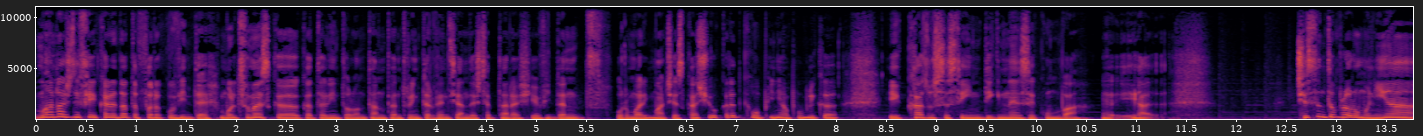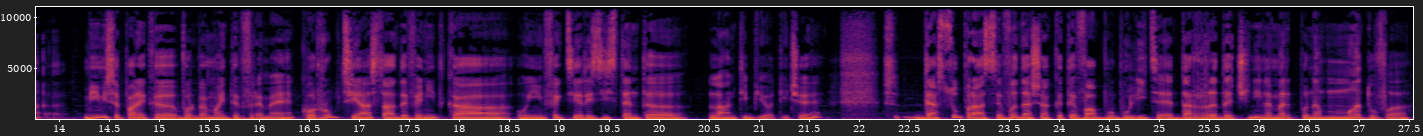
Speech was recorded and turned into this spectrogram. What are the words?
mă lași de fiecare dată fără cuvinte. Mulțumesc, uh, Cătălin Tolontan, pentru intervenția în deșteptarea și, evident, urmărim acest caz și eu cred că opinia publică e cazul să se indigneze cumva. Ce se întâmplă în România, mie mi se pare că, vorbeam mai devreme, corupția asta a devenit ca o infecție rezistentă la antibiotice. Deasupra se văd așa câteva bubulițe, dar rădăcinile merg până măduvă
